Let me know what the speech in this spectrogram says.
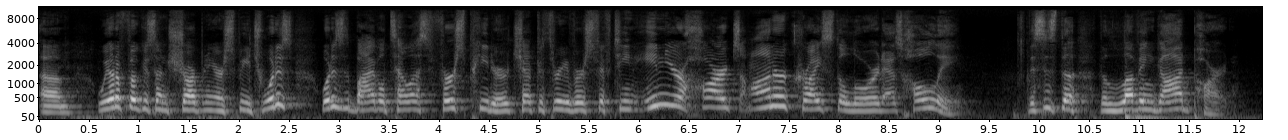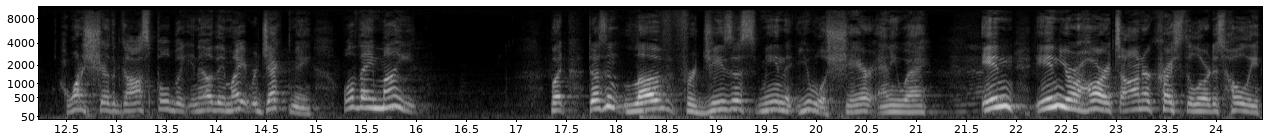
Um, we ought to focus on sharpening our speech. What, is, what does the Bible tell us? 1 Peter chapter 3, verse 15. In your hearts, honor Christ the Lord as holy. This is the, the loving God part. I want to share the gospel, but you know, they might reject me. Well, they might. But doesn't love for Jesus mean that you will share anyway? In, in your hearts, honor Christ the Lord as holy,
